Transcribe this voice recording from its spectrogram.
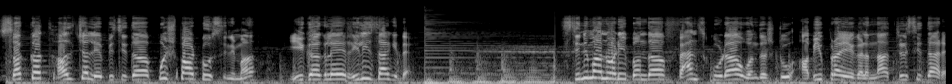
ಸಖತ್ ಹಲ್ಚಲ್ ಎಬ್ಬಿಸಿದ ಪುಷ್ಪಾ ಟು ಸಿನಿಮಾ ಈಗಾಗಲೇ ರಿಲೀಸ್ ಆಗಿದೆ. ಸಿನಿಮಾ ನೋಡಿ ಬಂದ ಫ್ಯಾನ್ಸ್ ಕೂಡ ಒಂದಷ್ಟು ಅಭಿಪ್ರಾಯಗಳನ್ನ ತಿಳಿಸಿದ್ದಾರೆ.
